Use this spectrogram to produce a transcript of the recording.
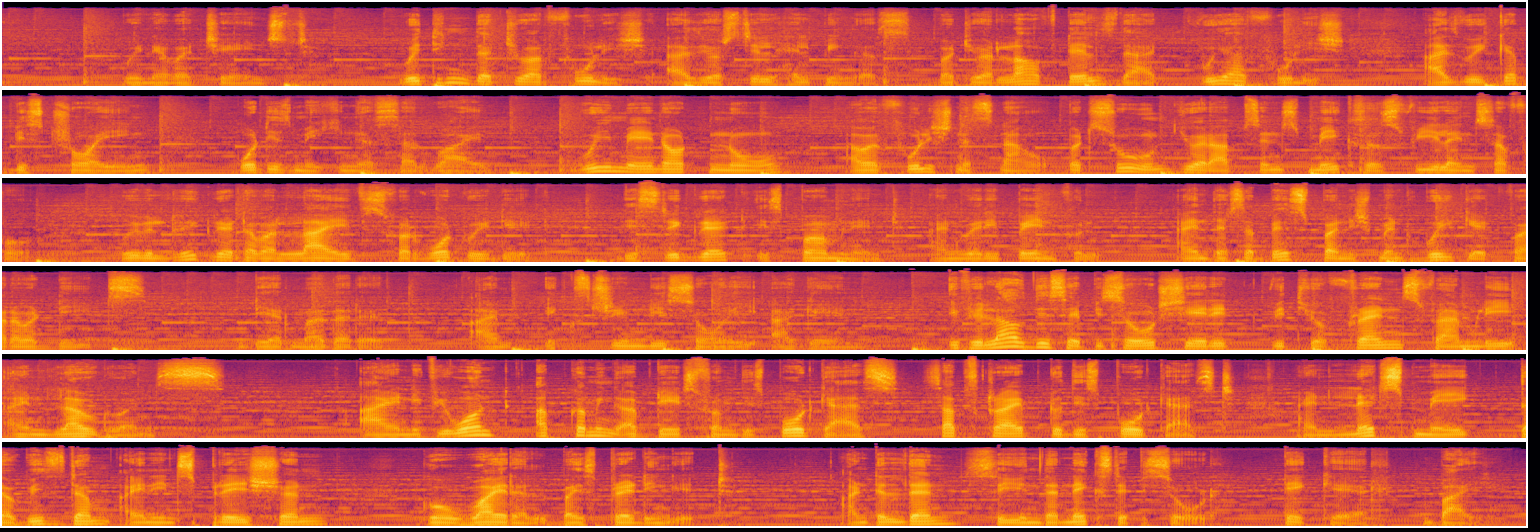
we never changed. We think that you are foolish as you are still helping us, but your love tells that we are foolish as we kept destroying what is making us survive. We may not know our foolishness now, but soon your absence makes us feel and suffer. We will regret our lives for what we did. This regret is permanent and very painful, and that's the best punishment we get for our deeds. Dear Mother Earth, I am extremely sorry again. If you love this episode, share it with your friends, family, and loved ones. And if you want upcoming updates from this podcast, subscribe to this podcast and let's make the wisdom and inspiration go viral by spreading it. Until then, see you in the next episode. Take care. Bye.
